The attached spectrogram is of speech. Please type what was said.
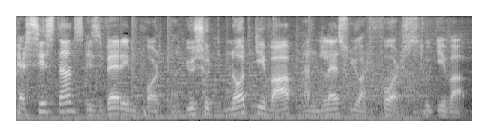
Persistence is very important. You should not give up unless you are forced to give up.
